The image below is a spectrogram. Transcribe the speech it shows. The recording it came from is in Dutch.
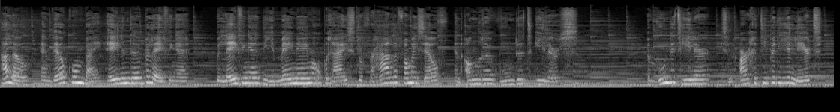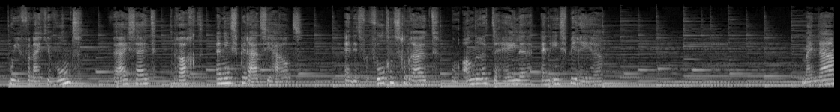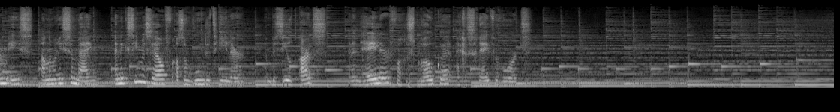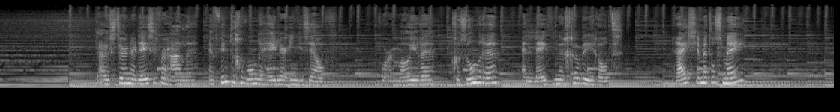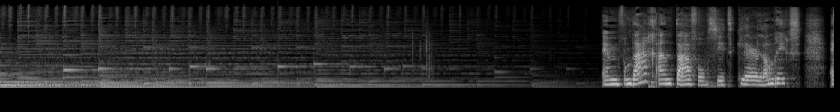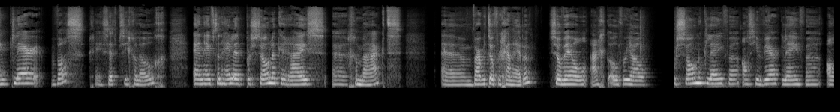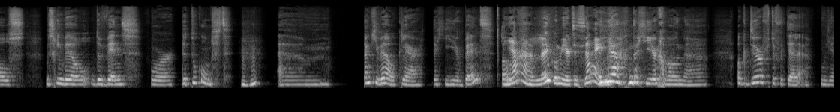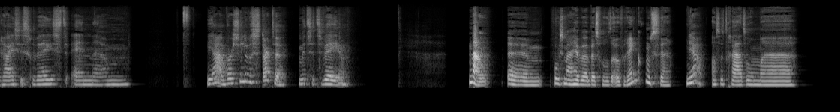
Hallo en welkom bij Helende Belevingen. Belevingen die je meenemen op reis door verhalen van mijzelf en andere wounded healers. Een wounded healer is een archetype die je leert hoe je vanuit je wond wijsheid, kracht en inspiratie haalt. En dit vervolgens gebruikt om anderen te helen en inspireren. Mijn naam is Annemarie Semijn en ik zie mezelf als een wounded healer, een bezield arts en een heler van gesproken en geschreven woord. Luister naar deze verhalen en vind de gewonde heler in jezelf. Voor een mooiere, gezondere en levendige wereld. Reis je met ons mee? En vandaag aan tafel zit Claire Lambrichs. En Claire was GZ-psycholoog en heeft een hele persoonlijke reis uh, gemaakt uh, waar we het over gaan hebben. Zowel eigenlijk over jouw persoonlijk leven als je werkleven, als misschien wel de wens voor de toekomst. Mm -hmm. um, dankjewel Claire dat je hier bent. Ook. Ja, leuk om hier te zijn. Ja, dat je hier gewoon uh, ook durft te vertellen hoe je reis is geweest. En um, ja, waar zullen we starten met z'n tweeën? Nou, um, volgens mij hebben we best wel wat overeenkomsten. Ja. Als het gaat om uh,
